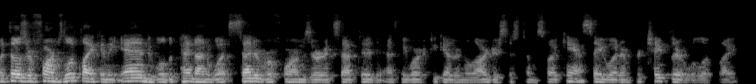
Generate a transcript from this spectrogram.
What those reforms look like in the end will depend on what set of reforms are accepted as they work together in the larger system. So I can't say what in particular will look like,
